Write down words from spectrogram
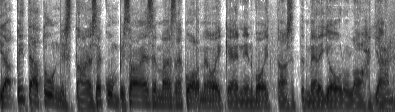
Ja pitää tunnistaa. Ja se kumpi saa ensimmäisenä kolme oikein, niin voittaa sitten meidän joululahjan.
